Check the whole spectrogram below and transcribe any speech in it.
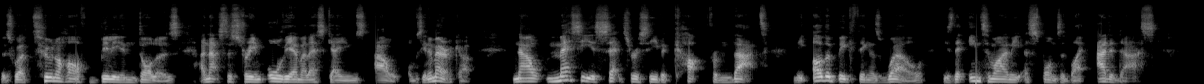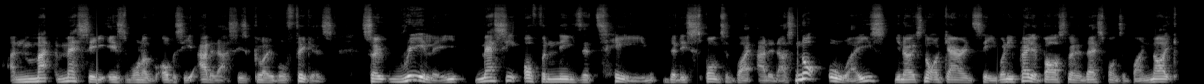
that's worth $2.5 billion, and that's to stream all the MLS games out, obviously in America. Now, Messi is set to receive a cut from that. The other big thing as well is that Inter Miami are sponsored by Adidas, and Ma- Messi is one of obviously Adidas's global figures. So really, Messi often needs a team that is sponsored by Adidas. Not always, you know, it's not a guarantee. When he played at Barcelona, they're sponsored by Nike.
